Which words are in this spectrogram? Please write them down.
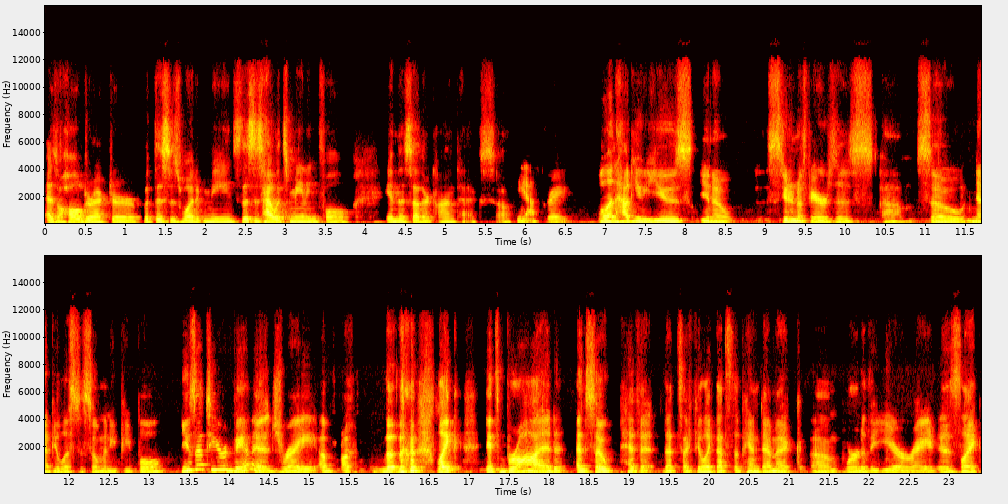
as a hall director, but this is what it means. This is how it's meaningful in this other context. So yeah, great. Well, and how do you use, you know, student affairs is um, so nebulous to so many people use that to your advantage right uh, uh, the, the, like it's broad and so pivot that's i feel like that's the pandemic um, word of the year right? Is like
